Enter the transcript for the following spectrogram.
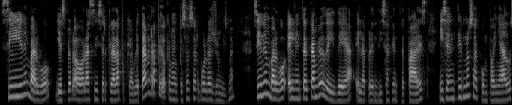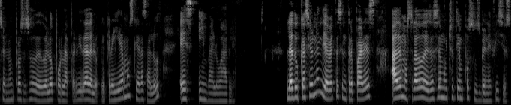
Sin embargo, y espero ahora sí ser clara porque hablé tan rápido que me empecé a hacer bolas yo misma, sin embargo, el intercambio de idea, el aprendizaje entre pares y sentirnos acompañados en un proceso de duelo por la pérdida de lo que creíamos que era salud es invaluable. La educación en diabetes entre pares ha demostrado desde hace mucho tiempo sus beneficios.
